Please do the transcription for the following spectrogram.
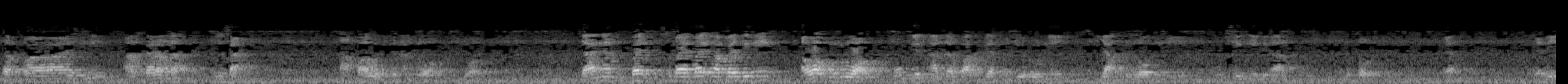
Sampai ini, ha, sekarang dah selesai. Nah, baru kita nak keluar. keluar. Jangan baik, sebaik-baik sampai sini, awak pun keluar. Mungkin ada bahagian penjuru ni yang belum dipusingi dengan betul. Ya? Jadi,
